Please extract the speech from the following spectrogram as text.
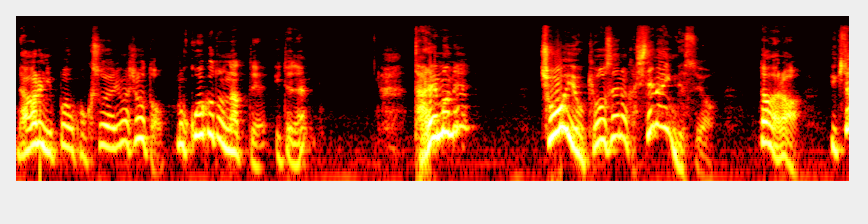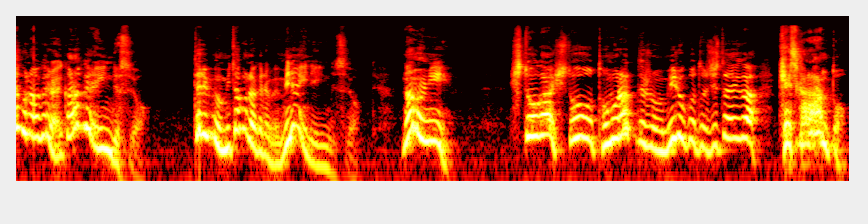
だから日本は国葬やりましょうと。もうこういうことになっていてね。誰もね弔意を強制なんかしてないんですよ。だから行きたくなければ行かなければいいんですよ。テレビを見たくなければ見ないでいいんですよ。なのに人が人を弔ってるのを見ること自体がけしからんと。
